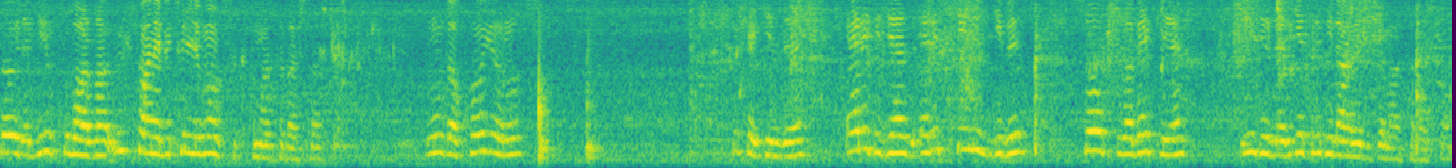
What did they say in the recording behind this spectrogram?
Şöyle bir su bardağı 3 tane bütün limon sıktım arkadaşlar. Bunu da koyuyoruz. Şu şekilde eriteceğiz. Erittiğimiz gibi soğuk suda bekleyen incirleri getirip ilave edeceğim arkadaşlar.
